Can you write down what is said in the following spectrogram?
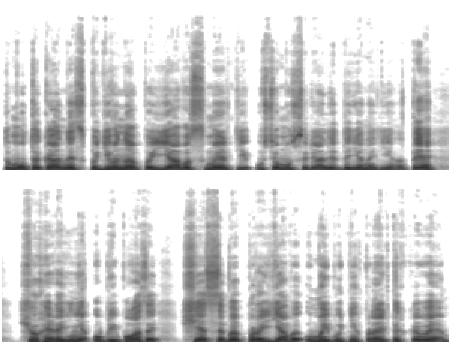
Тому така несподівана поява смерті у цьому серіалі дає надію на те, що героїня Обрі Плази ще себе прояви у майбутніх проєктах КВМ.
